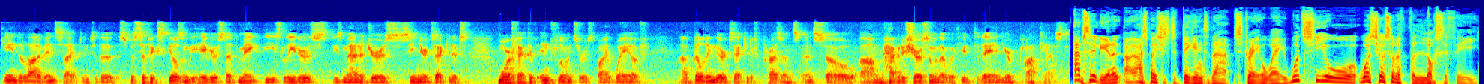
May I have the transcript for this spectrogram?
gained a lot of insight into the specific skills and behaviors that make these leaders, these managers, senior executives more effective influencers by way of uh, building their executive presence. And so, um, happy to share some of that with you today in your podcast. Absolutely, and I, I suppose just to dig into that straight away, what's your what's your sort of philosophy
